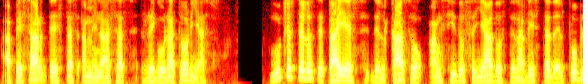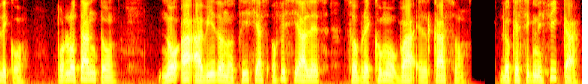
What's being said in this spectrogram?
a pesar de estas amenazas regulatorias. Muchos de los detalles del caso han sido sellados de la vista del público, por lo tanto, no ha habido noticias oficiales sobre cómo va el caso, lo que significa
